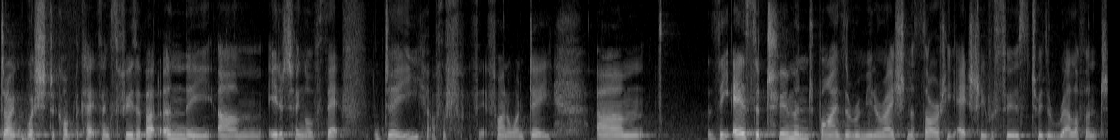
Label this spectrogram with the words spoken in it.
don't wish to complicate things further, but in the um, editing of that D, of the that final one D, um, the as determined by the remuneration authority actually refers to the relevant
